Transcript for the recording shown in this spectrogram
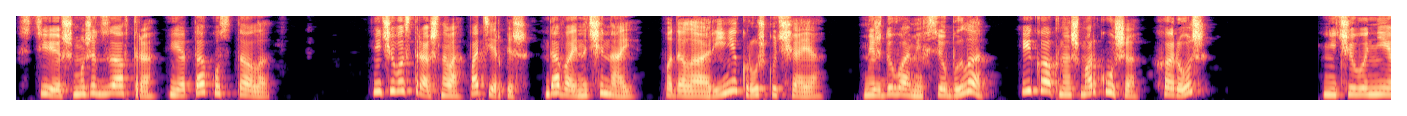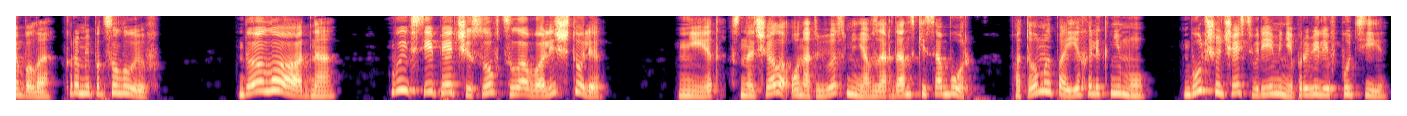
«Стеш, может, завтра? Я так устала». «Ничего страшного, потерпишь. Давай, начинай», Подала Арине кружку чая. «Между вами все было? И как наш Маркуша? Хорош?» «Ничего не было, кроме поцелуев». «Да ладно! Вы все пять часов целовались, что ли?» «Нет, сначала он отвез меня в Зарданский собор, потом мы поехали к нему. Большую часть времени провели в пути,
